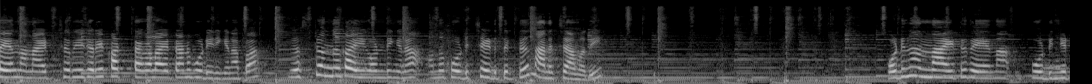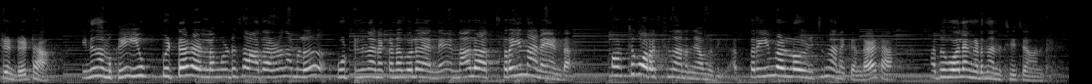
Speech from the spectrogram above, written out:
ദേ നന്നായിട്ട് ചെറിയ ചെറിയ കട്ടകളായിട്ടാണ് പൊടിയിരിക്കുന്നത് അപ്പം ജസ്റ്റ് ഒന്ന് കൈ കൊണ്ട് ഇങ്ങനെ ഒന്ന് പൊടിച്ചെടുത്തിട്ട് നനച്ചാൽ മതി. പൊടി നന്നായിട്ട് ന- പൊടിഞ്ഞിട്ടുണ്ട് കേട്ടോ. ഇനി നമുക്ക് ഈ ഉപ്പിട്ട വെള്ളം കൊണ്ട് സാധാരണ നമ്മൾ പുട്ടിന് നനക്കണ പോലെ തന്നെ എന്നാലും അത്രയും നനയണ്ട. കുറച്ച് കുറച്ച് നനഞ്ഞാൽ മതി. അത്രയും വെള്ളം ഒഴിച്ച് നനക്കണ്ട കേട്ടോ. അതുപോലെ അങ്ങോട്ട് നനച്ചേച്ചാൽ മതി.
